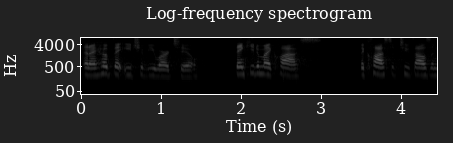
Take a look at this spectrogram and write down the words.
and I hope that each of you are too. Thank you to my class, the class of 2022.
